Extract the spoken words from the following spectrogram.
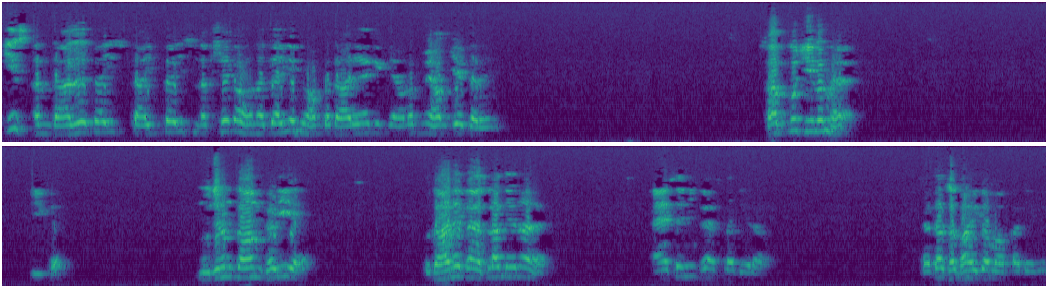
اس اندازے کا، اس ٹائپ کا، اس نقشے کا ہونا چاہیے جو ہم بتا رہے ہیں کہ قیامت میں ہم یہ کریں۔ سب کچھ علم ہے۔ ٹھیک ہے۔ مجرم کام کھڑی ہے۔ خدا نے فیصلہ دینا ہے۔ ایسے نہیں فیصلہ دے رہا۔ کہتا صفائی کا موقع دیں گے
